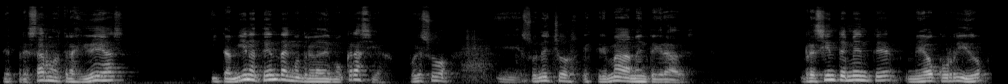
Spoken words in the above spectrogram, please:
de expresar nuestras ideas y también atentan contra la democracia. Por eso eh, son hechos extremadamente graves. Recientemente me ha ocurrido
